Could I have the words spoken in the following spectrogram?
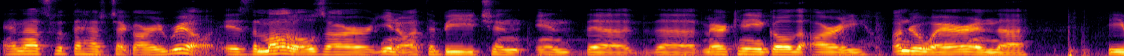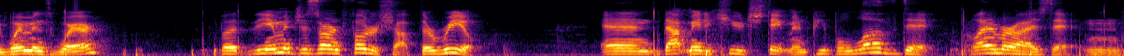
And that's what the hashtag Aerie Real is. The models are, you know, at the beach and in the the American Eagle, the Aerie underwear, and the the women's wear, but the images aren't photoshopped; they're real, and that made a huge statement. People loved it, glamorized it, and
